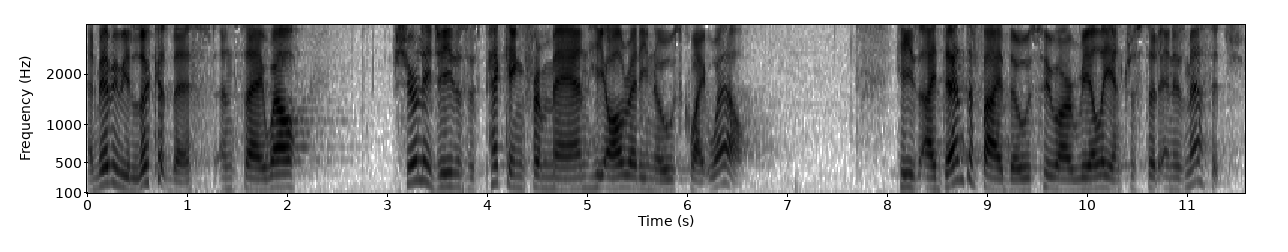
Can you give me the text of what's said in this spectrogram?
And maybe we look at this and say, well, surely Jesus is picking from men he already knows quite well. He's identified those who are really interested in his message.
